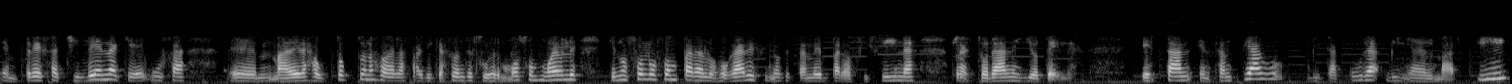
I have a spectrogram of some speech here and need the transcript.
empresa chilena que usa eh, maderas autóctonas para la fabricación de sus hermosos muebles, que no solo son para los hogares, sino que también para oficinas, restaurantes y hoteles. Están en Santiago, Vitacura, Viña del Mar. Y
